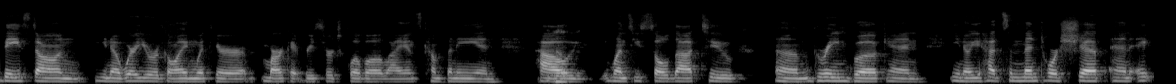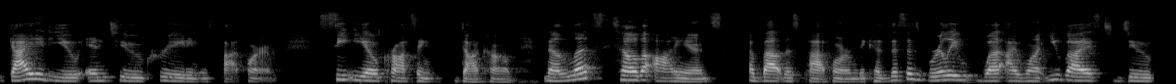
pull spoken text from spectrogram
based on you know where you were going with your market research global alliance company and how yep. once you sold that to um, green book and you know you had some mentorship and it guided you into creating this platform ceocrossing.com. Now, let's tell the audience about this platform because this is really what I want you guys to do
